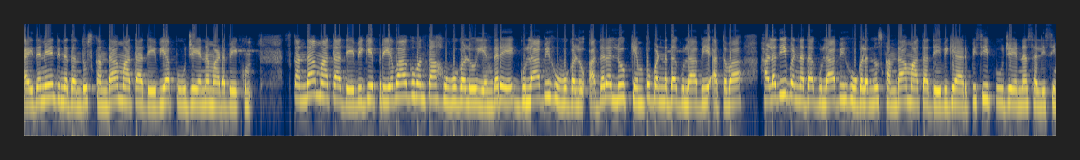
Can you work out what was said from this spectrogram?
ಐದನೇ ದಿನದಂದು ಸ್ಕಂದಾಮಾತಾ ದೇವಿಯ ಪೂಜೆಯನ್ನು ಮಾಡಬೇಕು. ಸ್ಕಂದಮಾತಾ ದೇವಿಗೆ ಪ್ರಿಯವಾಗುವಂತಹ ಹೂವುಗಳು ಎಂದರೆ ಗುಲಾಬಿ ಹೂವುಗಳು. ಅದರಲ್ಲೂ ಕೆಂಪು ಬಣ್ಣದ ಗುಲಾಬಿ ಅಥವಾ ಹಳದಿ ಬಣ್ಣದ ಗುಲಾಬಿ ಹೂಗಳನ್ನು ಸ್ಕಂದಮಾತಾ ದೇವಿಗೆ ಅರ್ಪಿಸಿ ಪೂಜೆಯನ್ನು ಸಲ್ಲಿಸಿ.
